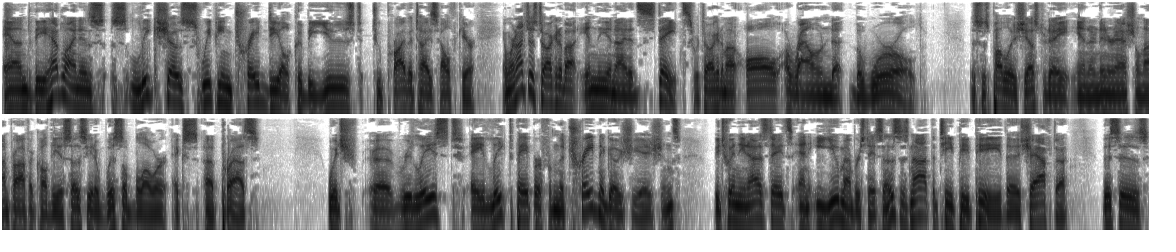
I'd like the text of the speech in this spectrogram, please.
And the headline is Leak shows sweeping trade deal could be used to privatize healthcare. And we're not just talking about in the United States. We're talking about all around the world. This was published yesterday in an international nonprofit called the Associated Whistleblower Ex- uh, Press, which uh, released a leaked paper from the trade negotiations between the United States and EU member states. Now, this is not the TPP, the SHAFTA. This is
